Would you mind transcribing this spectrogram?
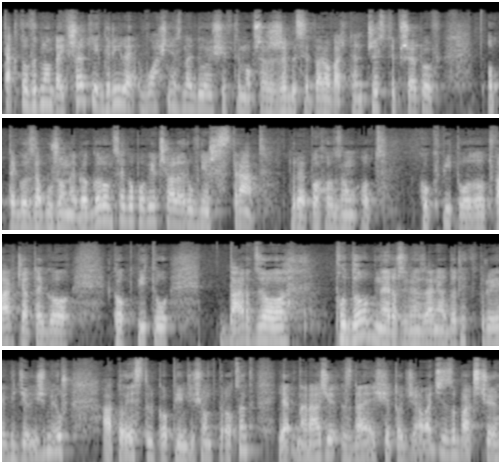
Tak to wygląda i wszelkie grille właśnie znajdują się w tym obszarze, żeby separować ten czysty przepływ od tego zaburzonego gorącego powietrza, ale również strat, które pochodzą od kokpitu, od otwarcia tego kokpitu bardzo podobne rozwiązania do tych, które widzieliśmy już, a to jest tylko 50%. Jak na razie zdaje się to działać. Zobaczcie,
